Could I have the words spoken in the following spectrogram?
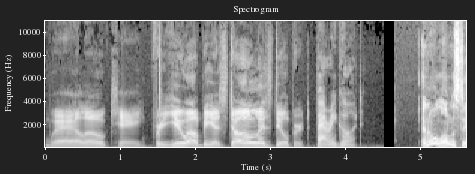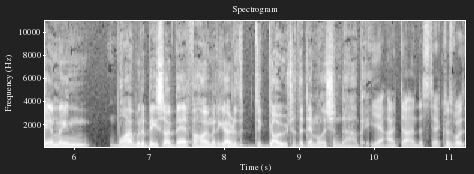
Well, okay. For you, I'll be as dull as Dilbert. Very good. In all honesty, I mean, why would it be so bad for Homer to go to the, to go to the demolition derby? Yeah, I don't understand because was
